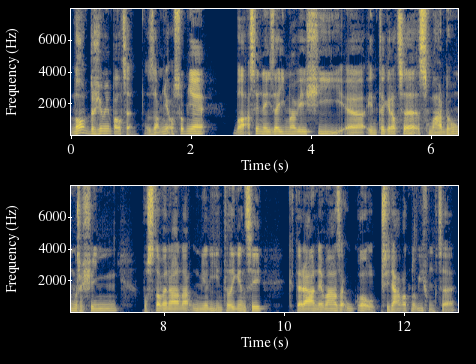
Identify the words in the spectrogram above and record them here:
no, držím jim palce. Za mě osobně byla asi nejzajímavější eh, integrace smart home řešení postavená na umělé inteligenci, která nemá za úkol přidávat nové funkce,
